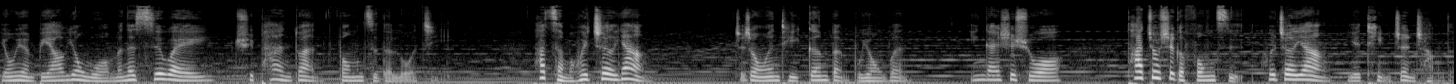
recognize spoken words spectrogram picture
永远不要用我们的思维去判断疯子的逻辑，他怎么会这样？这种问题根本不用问，应该是说他就是个疯子，会这样也挺正常的。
